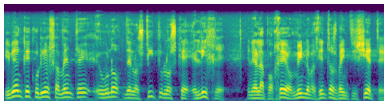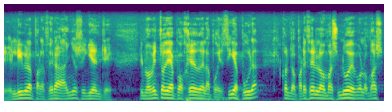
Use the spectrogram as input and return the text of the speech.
Y vean que curiosamente uno de los títulos que elige en el apogeo 1927, el libro hacer al año siguiente, el momento de apogeo de la poesía pura, cuando aparece lo más nuevo, lo más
